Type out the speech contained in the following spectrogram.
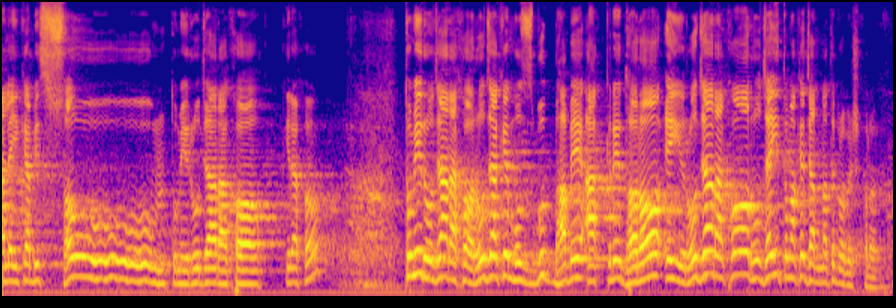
আলাইকা বিসৌম তুমি রোজা রাখো। কি রাখো? তুমি রোজা রাখো, রোজাকে মজবুত ভাবে আঁকড়ে ধরো, এই রোজা রাখো, রোজাই তোমাকে জান্নাতে প্রবেশ করাবে।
